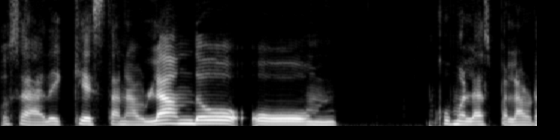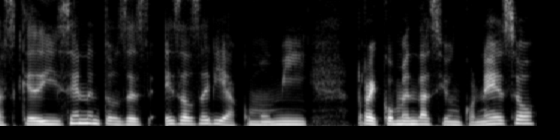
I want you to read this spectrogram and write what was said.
o sea, de qué están hablando o como las palabras que dicen. Entonces, esa sería como mi recomendación con eso.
